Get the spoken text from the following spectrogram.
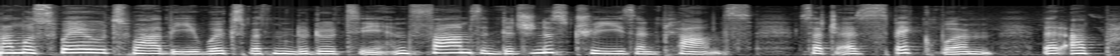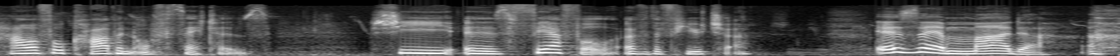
Mamosweu Tswabi works with Mduduzi and farms indigenous trees and plants, such as spekboom, that are powerful carbon offsetters. She is fearful of the future. As a mother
